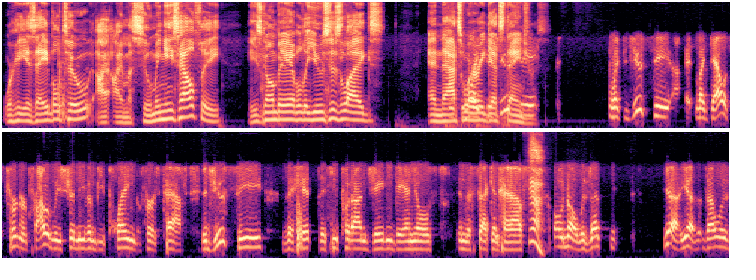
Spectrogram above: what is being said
where he is able to. I, I'm assuming he's healthy. He's going to be able to use his legs, and that's where he gets you see- dangerous. Like, did you see? Like Dallas Turner probably shouldn't even be playing the first half. Did you see the hit that he put on Jayden Daniels in the second half? Yeah. Oh no, was that? Yeah, yeah, that was.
